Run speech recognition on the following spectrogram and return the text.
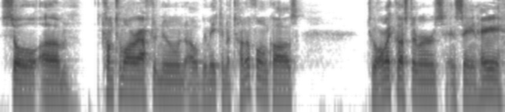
So um, come tomorrow afternoon, I will be making a ton of phone calls to all my customers and saying, "Hey,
